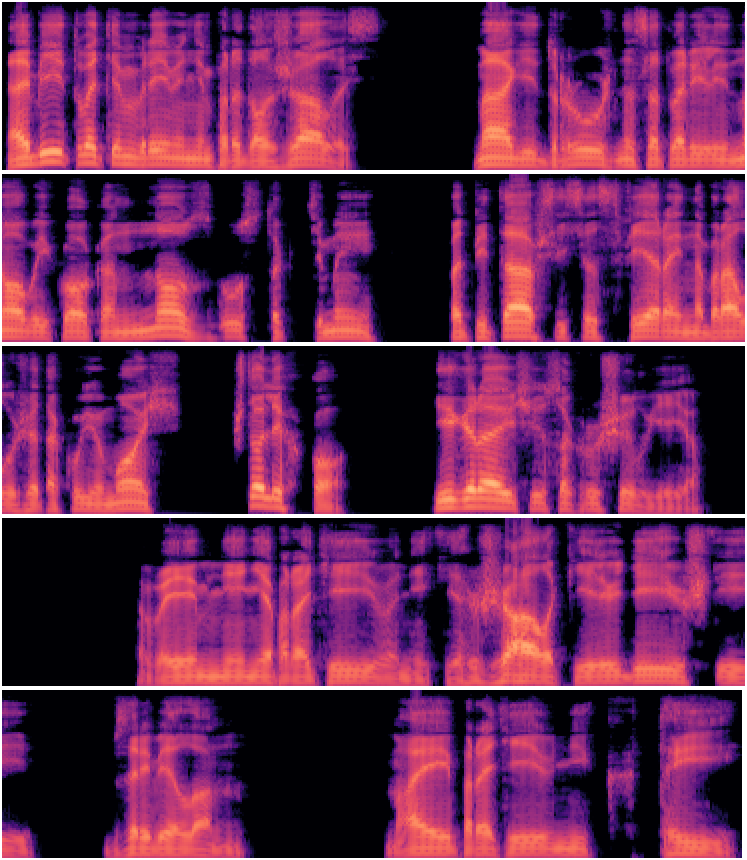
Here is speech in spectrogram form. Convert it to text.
А битва тем временем продолжалась. Маги дружно сотворили новый кокон, но сгусток тьмы, подпитавшийся сферой, набрал уже такую мощь, что легко, играющий сокрушил ее. «Вы мне не противники, жалкие людишки!» — взревел он. «Мой противник — ты!»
